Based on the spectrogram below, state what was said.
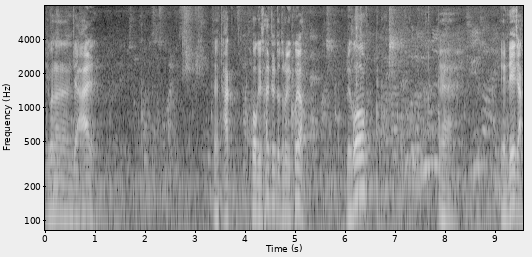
이거는 이제 알. 네, 닭고기 살들도 들어있고요 그리고 예, 예, 내장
